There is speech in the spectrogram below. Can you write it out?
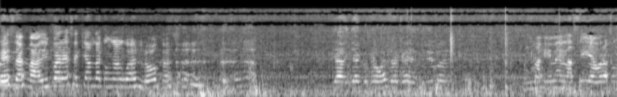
Esta Fabi parece que anda con aguas locas. Ya, ya con aguas locas encima. Imagínenla así ahora con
